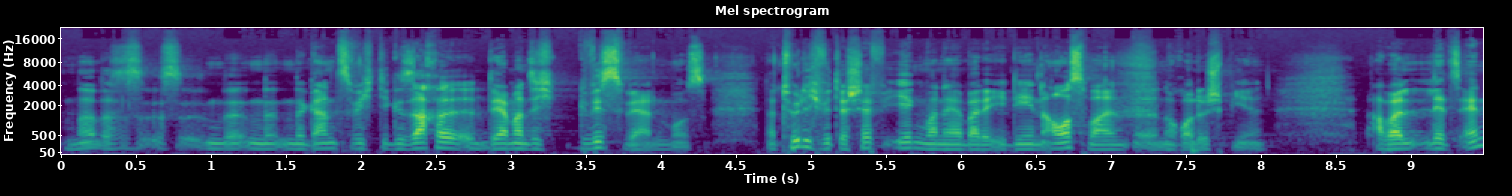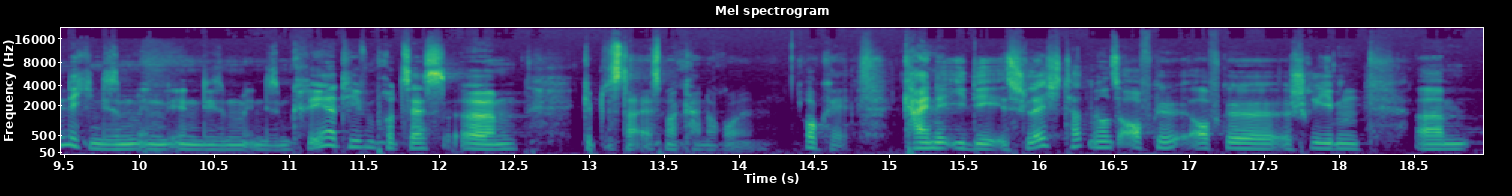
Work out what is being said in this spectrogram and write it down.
Ne, das ist, ist eine, eine, ganz wichtige Sache, der man sich gewiss werden muss. Natürlich wird der Chef irgendwann ja bei der Ideenauswahl äh, eine Rolle spielen. Aber letztendlich in diesem, in, in diesem, in diesem kreativen Prozess ähm, gibt es da erstmal keine Rollen. Okay, keine Idee ist schlecht, hatten wir uns aufge, aufgeschrieben, ähm,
